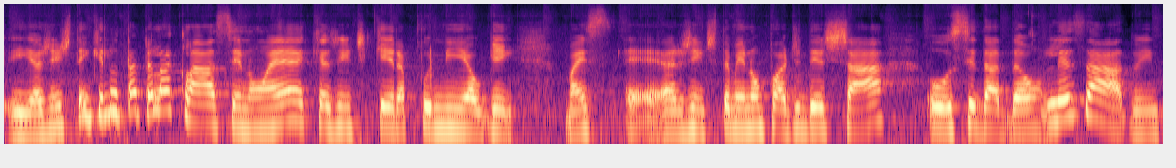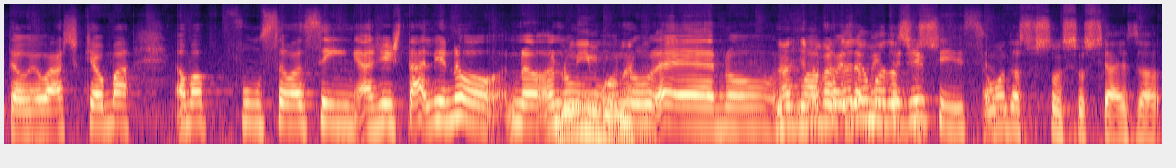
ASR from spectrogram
e, a gente tem que lutar pela classe, não é que a gente queira punir alguém, mas é, a gente também não pode deixar o cidadão lesado. Então, eu acho que é uma, é uma função assim, a gente está ali no, no, no, limbo, no, né? é, no, na, numa verdade, coisa é muito das, difícil. É uma das funções sociais da,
